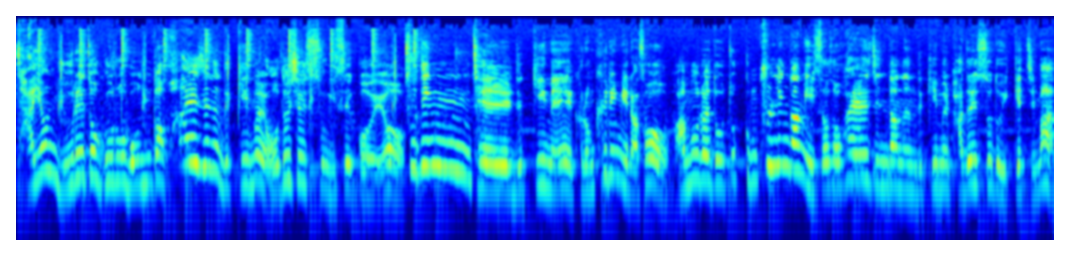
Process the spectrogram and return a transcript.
자연 유래적으로 뭔가 화해지는 느낌을 얻으실 수 있을 거예요. 푸딩 젤 느낌의 그런 크림이라서 아무래도 조금 쿨링감이 있어서 화해진다는 느낌을 받을 수도 있겠지만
